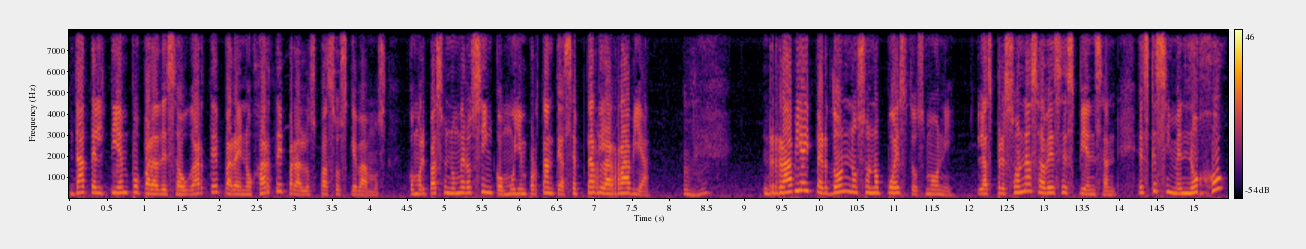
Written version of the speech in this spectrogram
date el tiempo para desahogarte, para enojarte y para los pasos que vamos. Como el paso número 5, muy importante, aceptar la rabia. Rabia y perdón no son opuestos, Moni. Las personas a veces piensan, es que si me enojo,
